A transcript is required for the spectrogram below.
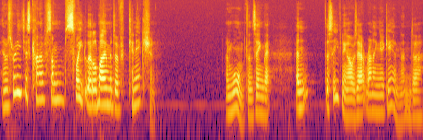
and it was really just kind of some sweet little moment of connection and warmth and seeing that. And this evening I was out running again, and uh,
